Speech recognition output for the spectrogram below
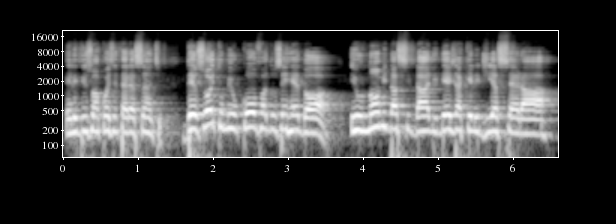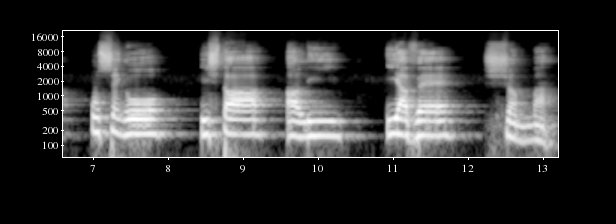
ele diz uma coisa interessante: 18 mil côvados em redor, e o nome da cidade desde aquele dia será: O Senhor está ali, e Yahvé chamar.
